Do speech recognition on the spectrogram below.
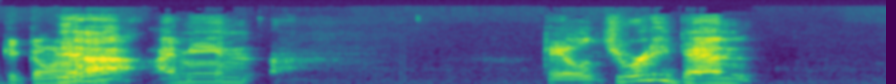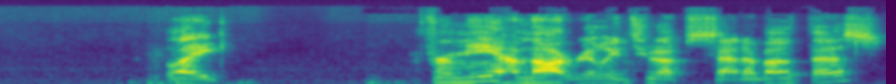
get going? on? Yeah, I mean, okay, well, Jordie Benn, like, for me, I'm not really too upset about this.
